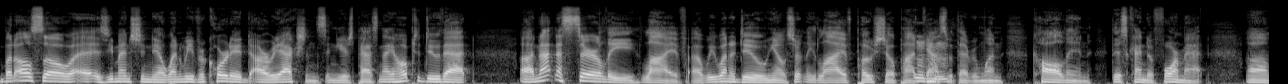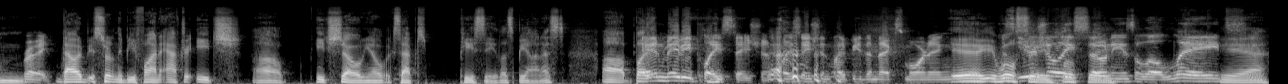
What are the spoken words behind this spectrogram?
But also, as you mentioned, you know, when we've recorded our reactions in years past, and I hope to do that, uh, not necessarily live. Uh, we want to do, you know, certainly live post-show podcasts with everyone, call in this kind of format. Um, Right. That would be certainly be fun after each uh, each show, you know, except PC. Let's be honest. Uh, but and maybe PlayStation. PlayStation might be the next morning. Yeah, we'll see. Usually We'll see. Sony is a little late. Yeah.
